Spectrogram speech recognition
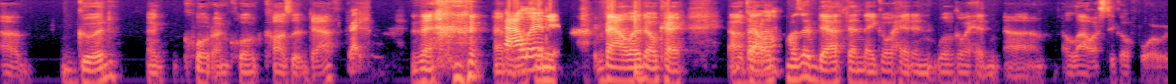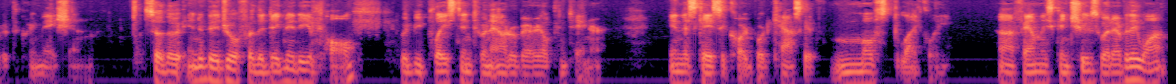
a good, a quote unquote cause of death, Right. then don't know, Valid. valid, okay, uh, valid cause of death, then they go ahead and will go ahead and um, allow us to go forward with the cremation. So the individual for the dignity of Paul would be placed into an outer burial container. In this case, a cardboard casket, most likely. Uh, families can choose whatever they want.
